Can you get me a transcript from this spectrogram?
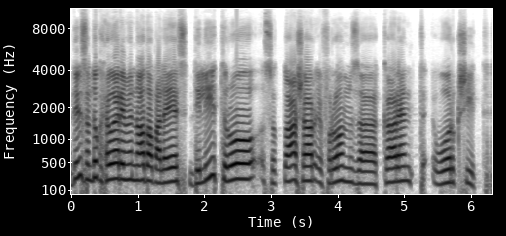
اديني صندوق حواري منه أضغط على إيه delete row 16 from the current worksheet.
